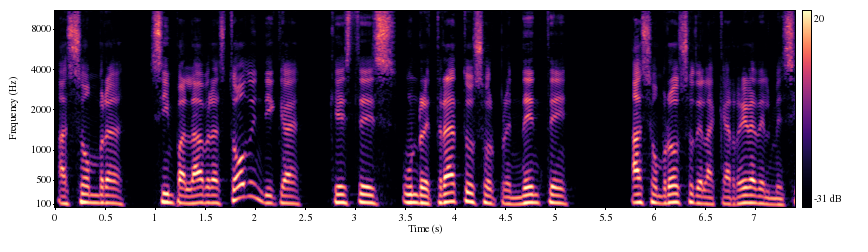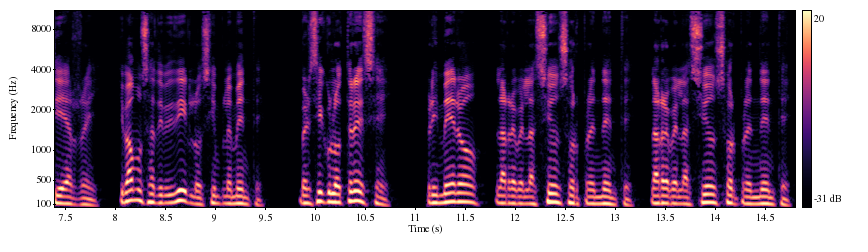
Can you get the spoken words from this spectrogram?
asombra, sin palabras. Todo indica que este es un retrato sorprendente, asombroso de la carrera del Mesías Rey. Y vamos a dividirlo simplemente. Versículo 13. Primero, la revelación sorprendente. La revelación sorprendente.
